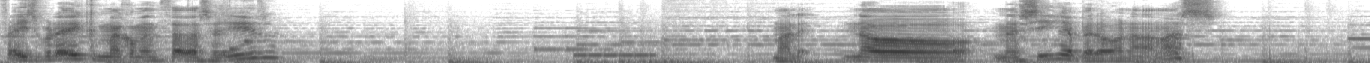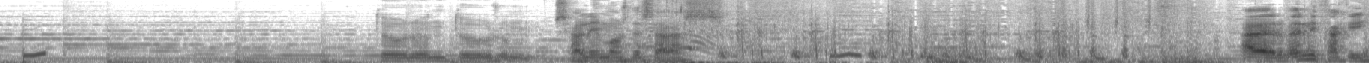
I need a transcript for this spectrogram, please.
Facebreak me ha comenzado a seguir. Vale, no me sigue, pero nada más. Turum, turum. Salimos de esas... A ver, venid aquí.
